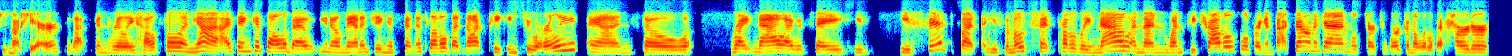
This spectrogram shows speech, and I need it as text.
She's not here, so that's been really helpful. And yeah, I think it's all about you know managing his fitness level, but not peaking too early. And so right now, I would say he's he's fit, but he's the most fit probably now. And then once he travels, we'll bring him back down again. We'll start to work him a little bit harder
